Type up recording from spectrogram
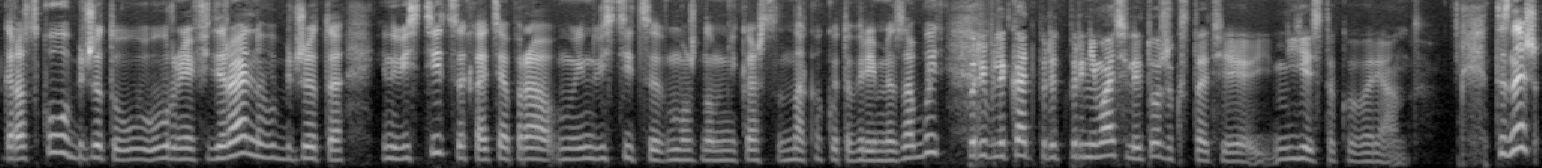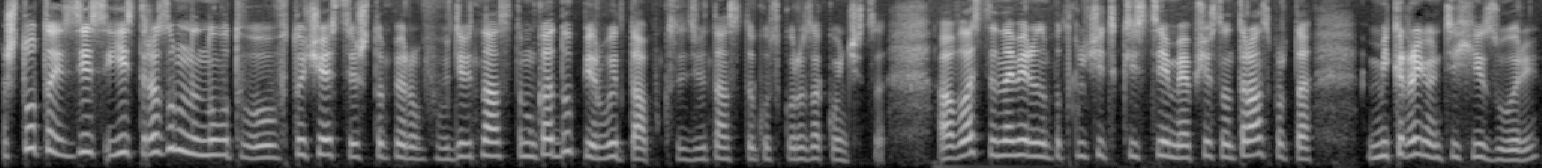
городского бюджета, уровня федерального бюджета, инвестиции, хотя про инвестиции можно, мне кажется, на какое-то время забыть. Привлекать предпринимателей тоже, кстати, есть такой вариант. Ты знаешь, что-то здесь есть разумное, но вот в той части, что в 2019 году, первый этап, кстати, 2019 год скоро закончится, а власти намерены подключить к системе общественного транспорта микрорайон Тихие Зори,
